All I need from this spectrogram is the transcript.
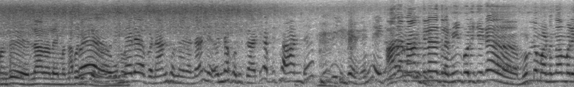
வந்து எல்லாராலையும் வந்து உண்மையிலே அப்ப நான் சொன்னேன்னா என்ன கொதிக்காட்டி அப்படி இது அதான் நான் நேரத்துல மீன் பொரிக்க முள்ளு மட்டும்தான் படி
